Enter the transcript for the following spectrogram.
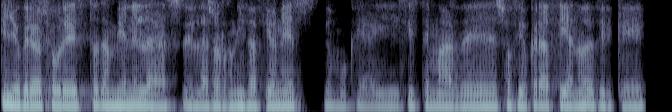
Que yo creo sobre esto también en las, organizaciones, como que hay sistemas de sociocracia, ¿no? Es decir, que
